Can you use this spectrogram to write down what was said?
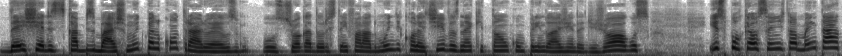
deixe eles cabisbaixos. Muito pelo contrário, é, os, os jogadores têm falado muito em coletivas, né? Que estão cumprindo a agenda de jogos isso porque o Ceni também está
